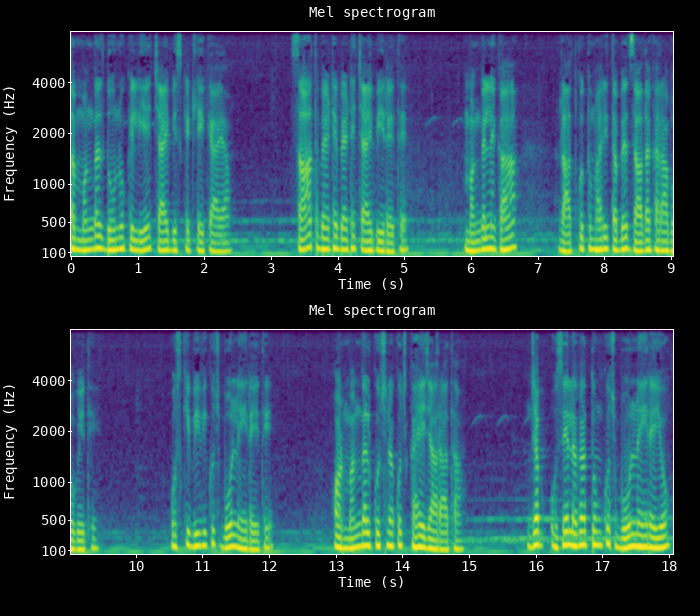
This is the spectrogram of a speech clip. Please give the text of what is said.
तब मंगल दोनों के लिए चाय बिस्किट लेके आया। साथ बैठे बैठे चाय पी रहे थे। मंगल ने कहा, रात को तुम्हारी तबीयत ज़्यादा खराब हो गई थी। उसकी बीवी कुछ बोल नहीं रही थी। और मंगल कुछ ना कुछ कहे जा रहा था। जब उसे लगा तुम कुछ बोल नहीं रही हो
